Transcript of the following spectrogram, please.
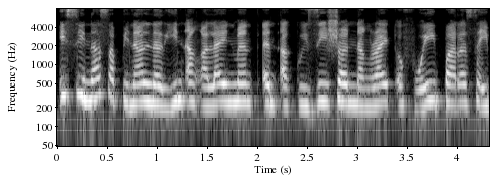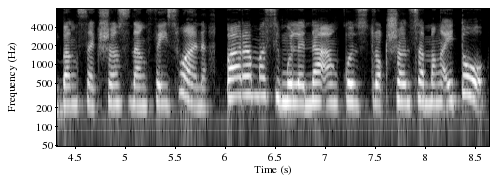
Isinasapinal na rin ang alignment and acquisition ng right-of-way para sa ibang sections ng Phase 1 para masimulan na ang construction sa mga ito.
